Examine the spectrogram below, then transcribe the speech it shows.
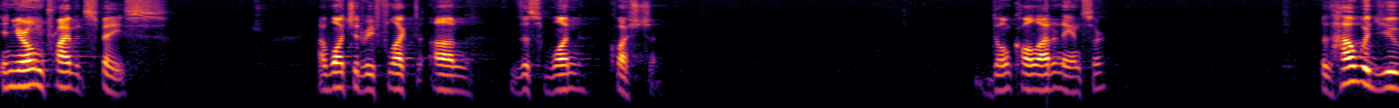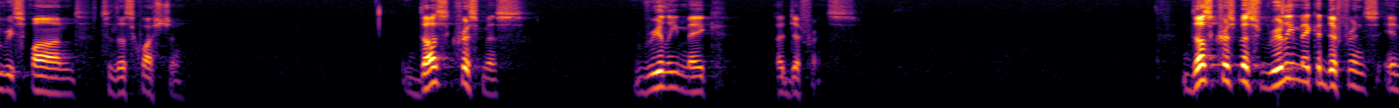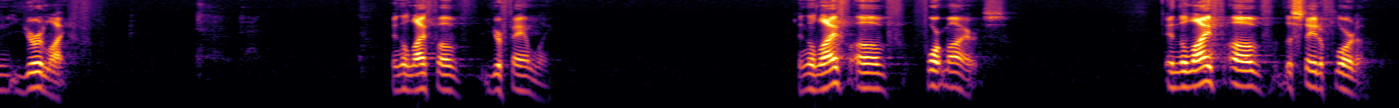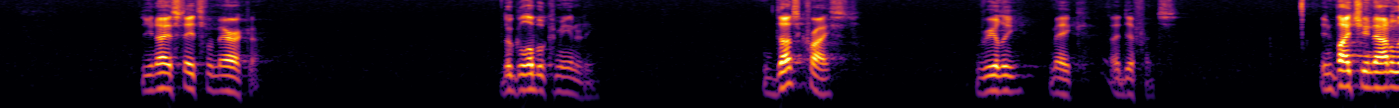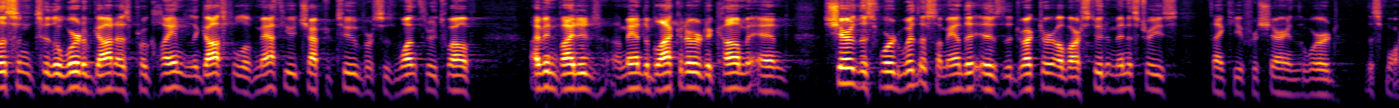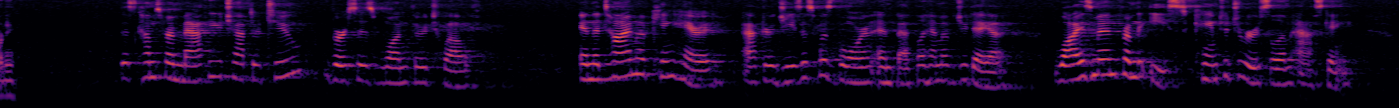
in your own private space, I want you to reflect on this one question. Don't call out an answer. But how would you respond to this question? Does Christmas really make a difference? Does Christmas really make a difference in your life? In the life of your family? In the life of Fort Myers? In the life of the state of Florida? The United States of America? The global community? Does Christ really make a difference? invite you now to listen to the Word of God as proclaimed in the Gospel of Matthew, chapter 2, verses 1 through 12. I've invited Amanda Blacketer to come and share this Word with us. Amanda is the director of our student ministries. Thank you for sharing the Word this morning. This comes from Matthew, chapter 2, verses 1 through 12. In the time of King Herod, after Jesus was born in Bethlehem of Judea, wise men from the east came to Jerusalem asking,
